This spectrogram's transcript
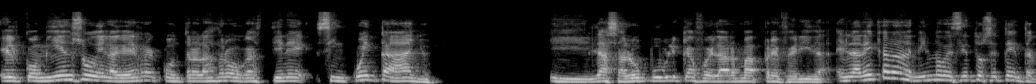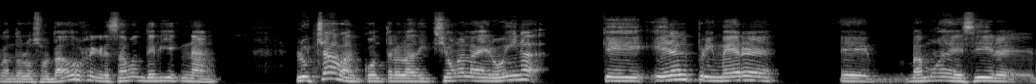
el comienzo de la guerra contra las drogas tiene 50 años y la salud pública fue el arma preferida. En la década de 1970, cuando los soldados regresaban de Vietnam, luchaban contra la adicción a la heroína, que era el primer, eh, vamos a decir, eh,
